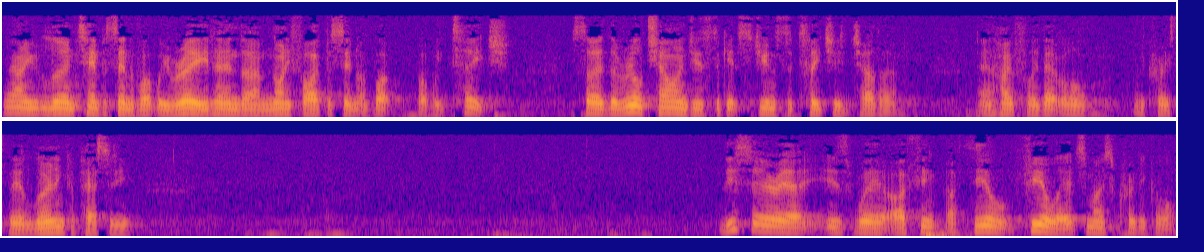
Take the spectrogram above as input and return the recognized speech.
we only learn 10% of what we read and um, 95% of what, what we teach. So the real challenge is to get students to teach each other. And hopefully that will increase their learning capacity. This area is where I think I feel, feel it's most critical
